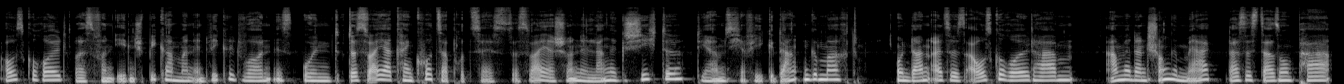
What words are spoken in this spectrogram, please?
ausgerollt, was von Eden Spiekermann entwickelt worden ist. Und das war ja kein kurzer Prozess. Das war ja schon eine lange Geschichte. Die haben sich ja viel Gedanken gemacht. Und dann, als wir es ausgerollt haben, haben wir dann schon gemerkt, dass es da so ein paar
